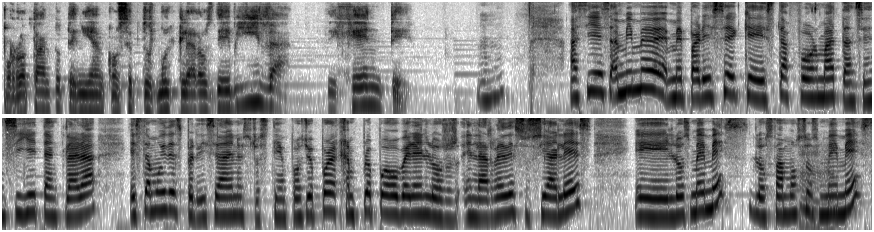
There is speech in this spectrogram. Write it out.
Por lo tanto, tenían conceptos muy claros de vida, de gente. Así es, a mí me, me, parece que esta forma tan sencilla y tan clara está muy desperdiciada en nuestros tiempos. Yo, por ejemplo, puedo ver en, los, en las redes sociales eh, los memes, los famosos memes,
